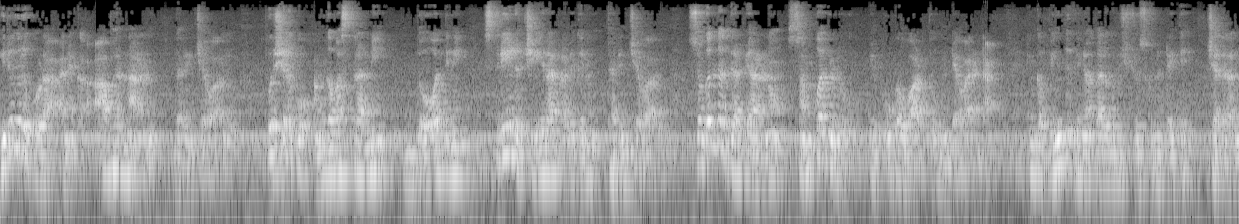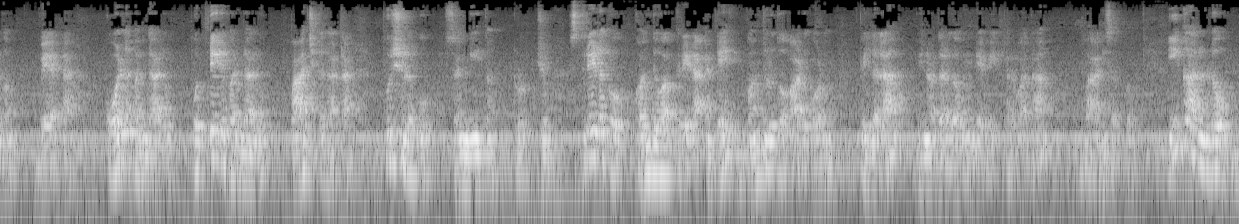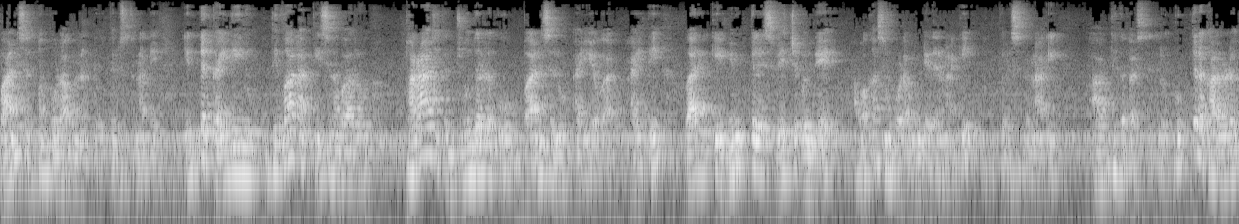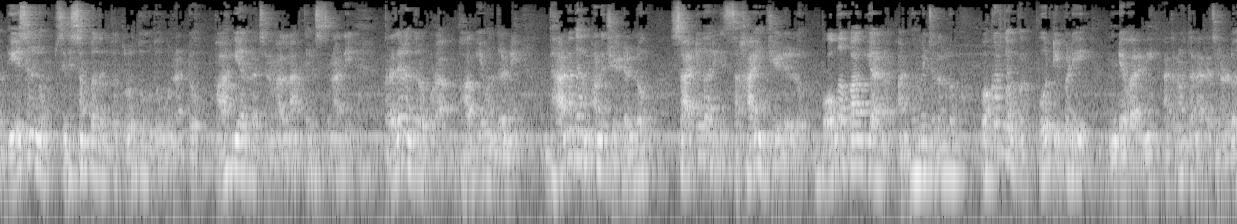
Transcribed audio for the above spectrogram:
ఇరువురు కూడా అనేక ఆభరణాలను ధరించేవారు పురుషులకు అంగవస్త్రాన్ని దోవతిని స్త్రీలు చీర రవికను ధరించేవారు. సుగంధ ద్రవ్యాలను సంపన్నులు ఎక్కువగా వాడుతూ ఉండేవారట. ఇంకా విందు వినోదాల గురించి చూసుకున్నట్టయితే చదరంగం వేట కోళ్ళ పందాలు పొట్టేలు పందాలు పాచికలాట పురుషులకు సంగీతం నృత్యం స్త్రీలకు కందువ క్రీడ అంటే బంతులతో ఆడుకోవడం పిల్లల వినోదాలుగా ఉండేవి. తర్వాత బానిసత్వం. ఈ కాలంలో బానిసత్వం కూడా ఉన్నట్టు తెలుస్తున్నది. యుద్ధ ఖైదీలు దివాలా తీసిన వారు పరాజిత జూదర్లకు బానిసలు అయ్యేవారు. అయితే వారికి విముక్తులే స్వేచ్ఛ పొందే అవకాశం కూడా ఉండేదని మనకి తెలుస్తున్నది. ఆర్థిక పరిస్థితులు గుప్తుల కాలంలో దేశంలో సిరి సంపదలతో తొలతూగుతూ ఉన్నట్టు బాహ్య రచన వలన తెలుస్తున్నది. ప్రజలందరూ కూడా భాగ్యవంతులని దాన ధర్మాలు చేయడంలో సాటివారికి సహాయం చేయడంలో భోగభాగ్యాలను అనుభవించడంలో ఒకరితో ఒకరు పోటీపడి ఉండేవారని అతను తన రచనలో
